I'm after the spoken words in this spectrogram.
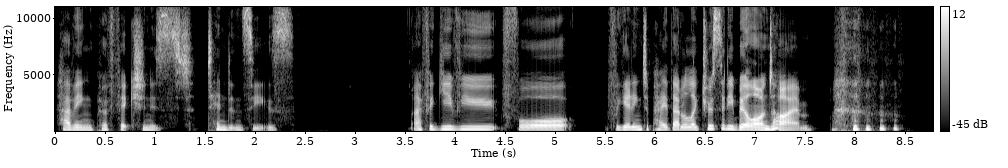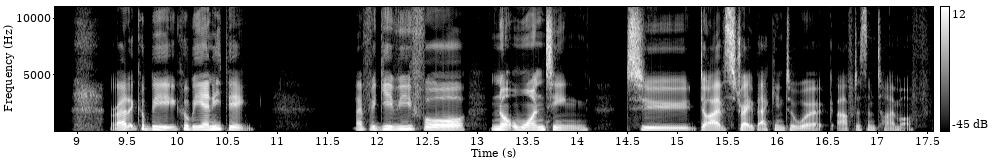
having perfectionist tendencies. I forgive you for forgetting to pay that electricity bill on time. right? It could be it could be anything. I forgive you for not wanting to dive straight back into work after some time off.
